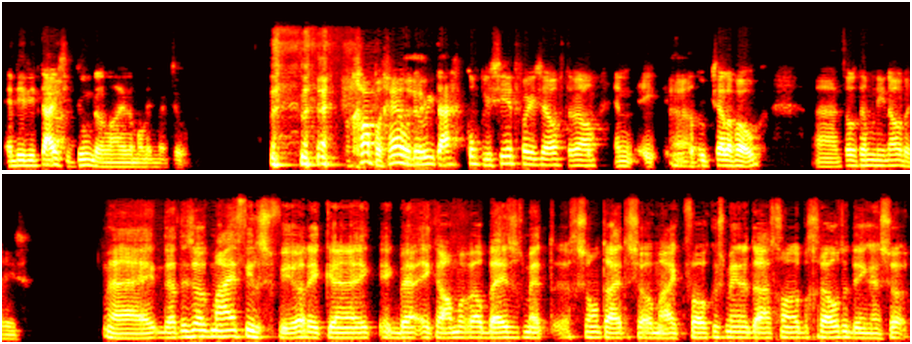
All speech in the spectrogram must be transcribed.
En die die thuis niet doen, dan helemaal niet meer toe. Grappig hè, hoe hoe je het eigenlijk compliceert voor jezelf. Terwijl, en ik, Ja. dat doe ik zelf ook, eh, terwijl het helemaal niet nodig is. Nee, dat is ook mijn filosofie hoor. Ik, eh, ik, ik, ben, ik hou me wel bezig met eh, gezondheid en zo, maar ik focus me inderdaad gewoon op de grote dingen. Zo,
